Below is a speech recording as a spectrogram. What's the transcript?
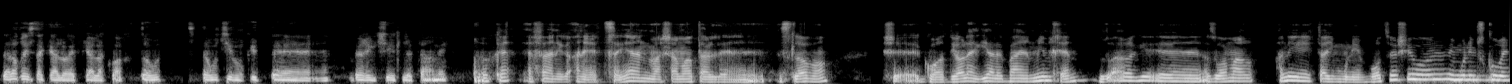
אתה לא יכול להסתכל על אוהד כהלקוח, טעות, טעות שיווקית אה, ורגשית לטעמי. אוקיי, יפה, אני, אני אציין מה שאמרת על אה, סלובו, שגוורדיולה הגיע לביירן מינכן, אז הוא, אה, אז הוא אמר, אני את האימונים, רוצה שיהיו אימונים סגורים.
